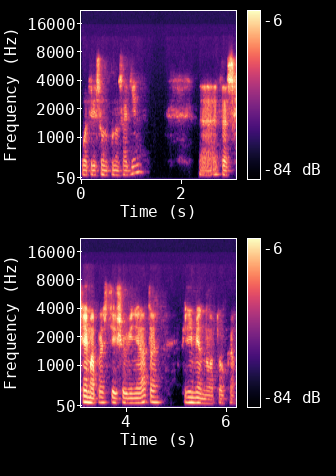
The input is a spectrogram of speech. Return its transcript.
вот рисунок у нас один, Э, это схема простейшего генератора переменного тока.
